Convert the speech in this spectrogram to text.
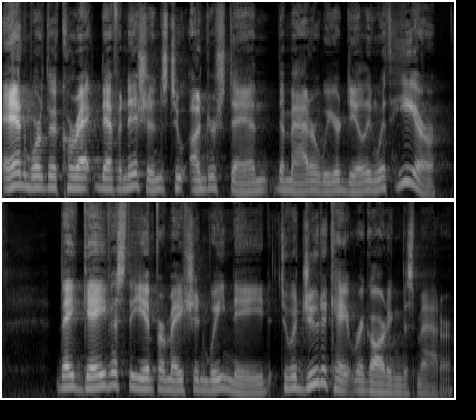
and were the correct definitions to understand the matter we are dealing with here. They gave us the information we need to adjudicate regarding this matter.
